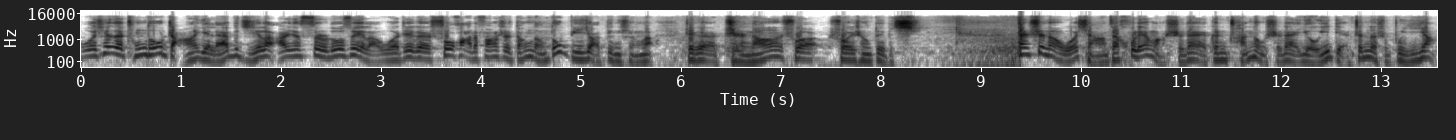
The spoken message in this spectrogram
我现在从头长也来不及了，而且四十多岁了，我这个说话的方式等等都比较定型了，这个只能说说一声对不起。但是呢，我想在互联网时代跟传统时代有一点真的是不一样。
